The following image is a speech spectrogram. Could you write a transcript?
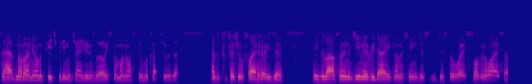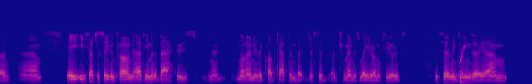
to have not only on the pitch but in the change room as well. He's someone I still look up to as a as a professional player. He's a he's the last one in the gym every day, kind of thing. Just just always slogging away. So um, he, he's such a seasoned pro, and to have him at the back, who's you know not only the club captain but just a, a tremendous leader on the field, it's it certainly brings a um,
